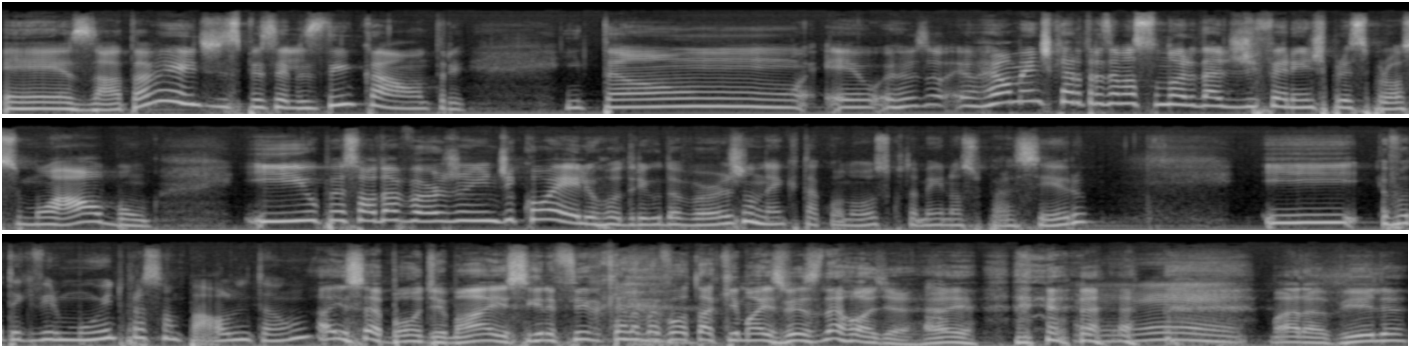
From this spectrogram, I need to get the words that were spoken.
É, exatamente, especialista em country. Então, eu, eu, eu realmente quero trazer uma sonoridade diferente para esse próximo álbum. E o pessoal da Virgin indicou ele, o Rodrigo da Virgin, né, que está conosco também, nosso parceiro. E eu vou ter que vir muito para São Paulo, então. Ah, isso é bom demais. Significa que ela vai voltar aqui mais vezes, né, Roger? É. É. Maravilha.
